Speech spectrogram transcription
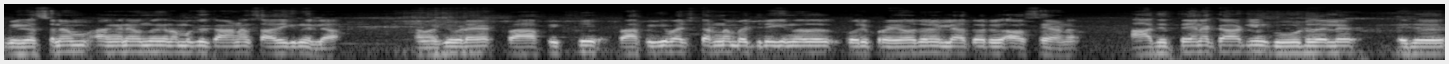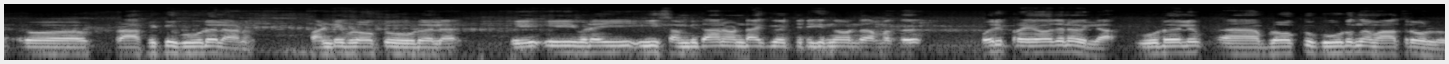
വികസനം അങ്ങനെ ഒന്നും നമുക്ക് കാണാൻ സാധിക്കുന്നില്ല. നമുക്കിവിടെ ട്രാഫിക് ട്രാഫിക് പരിഷ്കരണം വെച്ചിരിക്കുന്നത് ഒരു പ്രയോജനം ഇല്ലാത്ത ഒരു അവസ്ഥയാണ്. ആദ്യത്തേനെക്കാട്ടിലും കൂടുതൽ ഇത് ട്രാഫിക് കൂടുതലാണ്. വണ്ടി ബ്ലോക്ക് കൂടുതൽ ഈ ഈ ഇവിടെ ഈ ഈ സംവിധാനം ഉണ്ടാക്കി വെച്ചിരിക്കുന്നതുകൊണ്ട് നമുക്ക് ഒരു പ്രയോജനമില്ല കൂടുതലും ബ്ലോക്ക് കൂടുന്ന മാത്രമേ ഉള്ളൂ.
